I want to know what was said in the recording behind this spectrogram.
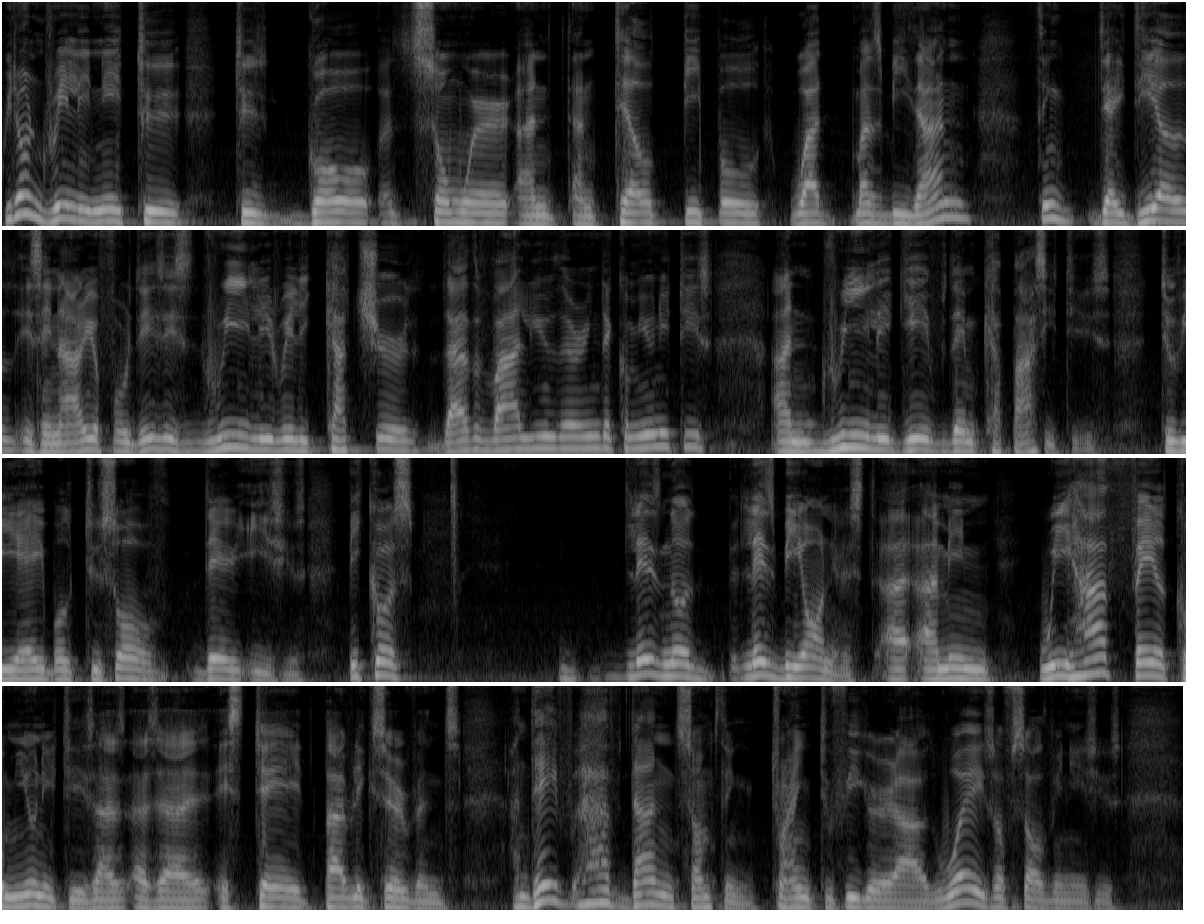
we don't really need to to go uh, somewhere and, and tell people what must be done. I think the ideal scenario for this is really, really capture that value there in the communities and really give them capacities to be able to solve their issues. Because let's not let's be honest. I, I mean, we have failed communities as as a state public servants, and they have done something trying to figure out ways of solving issues.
